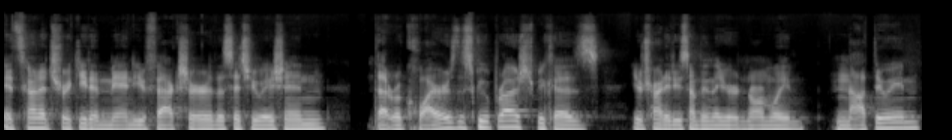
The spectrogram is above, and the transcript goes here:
it's kind of tricky to manufacture the situation that requires the scoop brush because you're trying to do something that you're normally not doing.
